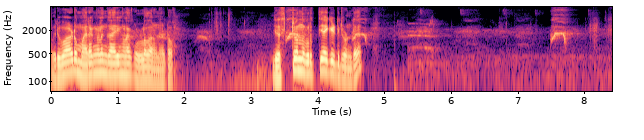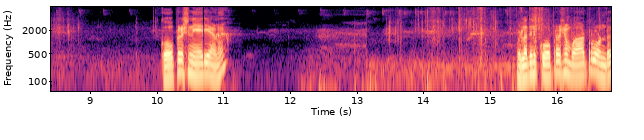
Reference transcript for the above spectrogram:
ഒരുപാട് മരങ്ങളും കാര്യങ്ങളൊക്കെ ഉള്ളതാണ് കേട്ടോ. ജസ്റ്റ് ഒന്ന് വൃത്തിയാക്കിയിട്ടിട്ടുണ്ട്. കോർപ്പറേഷൻ ഏരിയ ആണ് വെള്ളത്തിന് കോപ്പറേഷൻ വാട്ടറും ഉണ്ട്.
